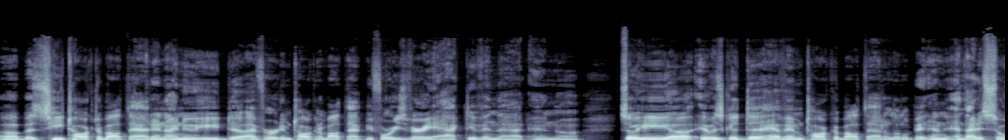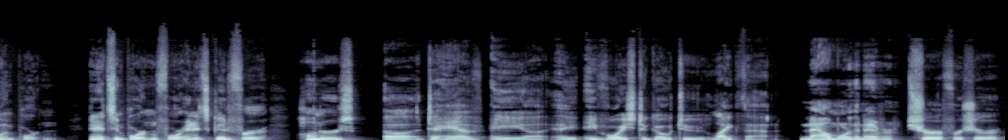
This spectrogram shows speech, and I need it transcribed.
Uh, but he talked about that, and I knew he'd. Uh, I've heard him talking about that before. He's very active in that, and so he. It was good to have him talk about that a little bit, and and that is so important, and it's important for, and it's good for hunters to have a, a a voice to go to like that. Now more than ever. Sure, for sure.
